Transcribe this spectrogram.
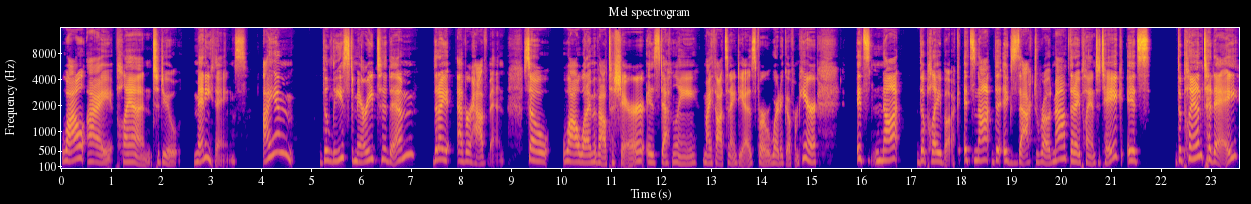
while I plan to do many things, I am the least married to them that I ever have been. So while what I'm about to share is definitely my thoughts and ideas for where to go from here, it's not the playbook. It's not the exact roadmap that I plan to take. It's the plan today.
